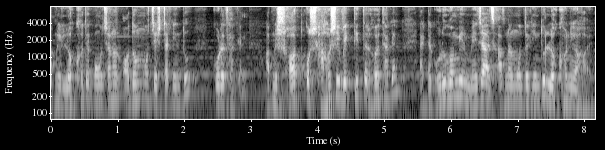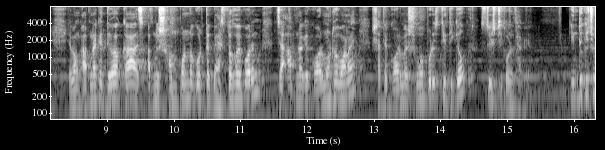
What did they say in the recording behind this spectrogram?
আপনি লক্ষ্যতে পৌঁছানোর অদম্য চেষ্টা কিন্তু করে থাকেন। আপনি সৎ ও সাহসী ব্যক্তিত্বের হয়ে থাকেন, একটা গুরুগম্ভীর মেজাজ আপনার মধ্যে কিন্তু লক্ষণীয় হয় এবং আপনাকে দেওয়া কাজ আপনি সম্পন্ন করতে ব্যস্ত হয়ে পড়েন, যা আপনাকে কর্মঠ বানায়, সাথে কর্মের শুভ পরিস্থিতিকেও সৃষ্টি করে থাকে। কিন্তু কিছু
